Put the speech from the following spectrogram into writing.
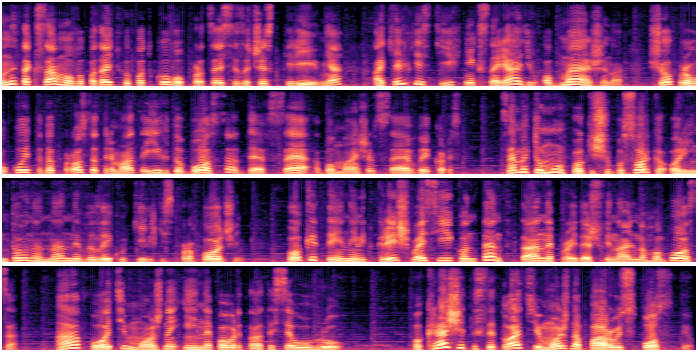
Вони так само випадають випадково в процесі зачистки рівня, а кількість їхніх снарядів обмежена, що провокує тебе просто тримати їх до боса, де все або майже все використано. Саме тому поки що босорка орієнтована на невелику кількість проходжень, поки ти не відкриєш весь її контент та не пройдеш фінального боса, а потім можна і не повертатися у гру. Покращити ситуацію можна парою способів.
